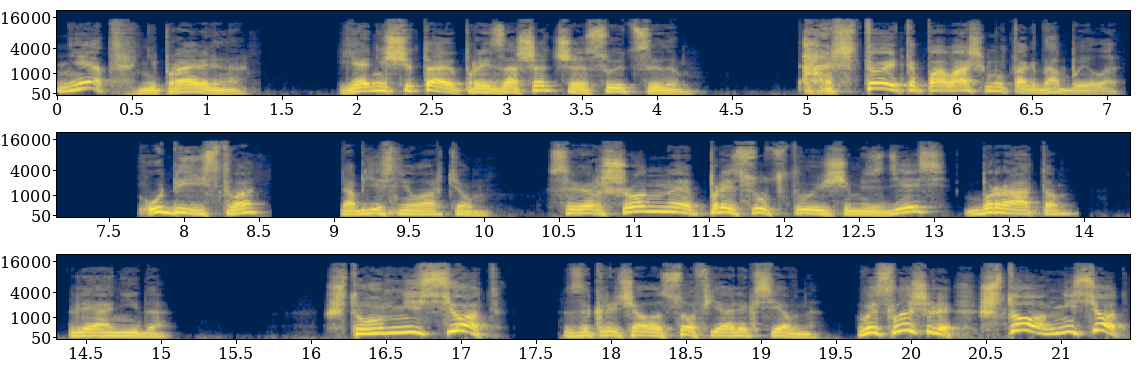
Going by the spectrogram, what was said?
«Нет, неправильно. Я не считаю произошедшее суицидом». «А что это, по-вашему, тогда было?» «Убийство», — объяснил Артем. «Совершенное присутствующим здесь братом Леонида». «Что он несет?» — закричала Софья Алексеевна. «Вы слышали, что он несет?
